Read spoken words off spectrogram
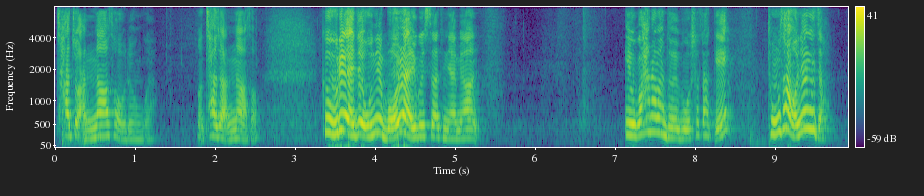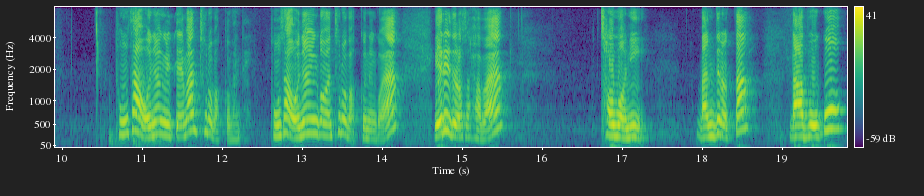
자주 안 나와서 어려운 거야. 어, 자주 안 나와서. 그 우리가 이제 오늘 뭘 알고 있어야 되냐면 이거 하나만 더 해보고 쉬어갈게. 동사 원형이죠. 동사 원형일 때만 투로 바꾸면 돼. 동사 원형인 것만 투로 바꾸는 거야. 예를 들어서 봐봐. 점원이 만들었다? 나보고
